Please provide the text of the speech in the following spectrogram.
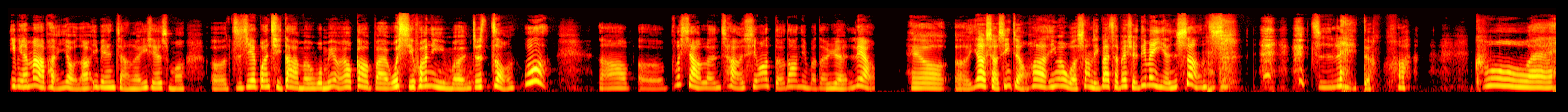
一边骂朋友，然后一边讲了一些什么呃，直接关起大门，我没有要告白，我喜欢你们，就是这种哇。然后呃，不想冷场，希望得到你们的原谅。还有呃，要小心讲话，因为我上礼拜才被学弟妹延上之 之类的话，酷哎、欸！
